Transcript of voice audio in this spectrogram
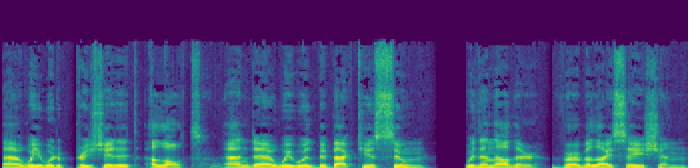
Uh, we would appreciate it a lot, and uh, we will be back to you soon with another verbalization.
